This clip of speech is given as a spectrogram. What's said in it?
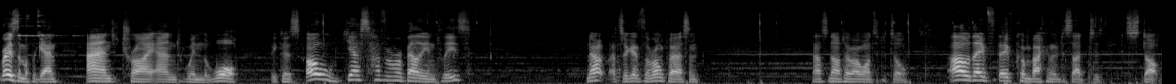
raise them up again, and try and win the war. Because, oh, yes, have a rebellion, please. No, that's against the wrong person. That's not who I wanted at all. Oh, they've they've come back and they've decided to stop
